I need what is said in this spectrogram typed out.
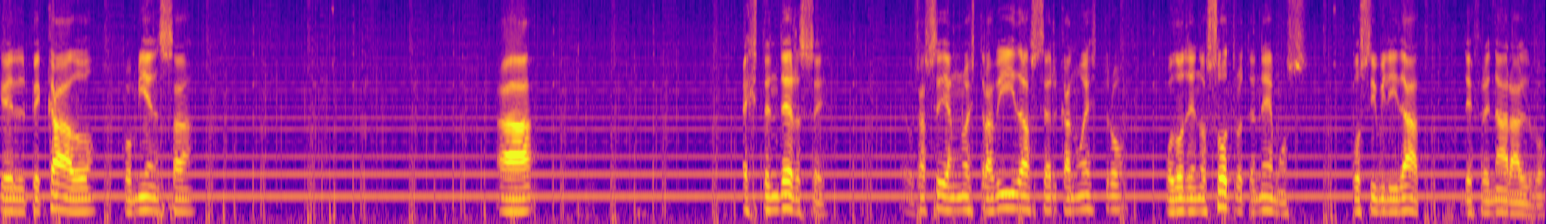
que el pecado comienza a extenderse, ya sea en nuestra vida, cerca nuestro, o donde nosotros tenemos posibilidad de frenar algo.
